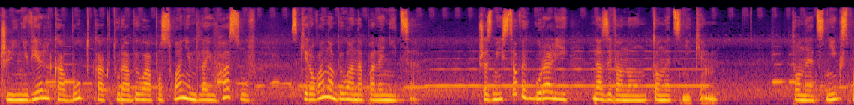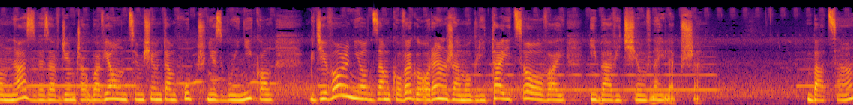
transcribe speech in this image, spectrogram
czyli niewielka budka, która była posłaniem dla juchasów, skierowana była na palenicę. Przez miejscowych górali nazywaną tonecnikiem. Tonecnik swą nazwę zawdzięczał bawiącym się tam hucznie zbójnikom, gdzie wolni od zamkowego oręża mogli tajcowaj i bawić się w najlepsze. Baca,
